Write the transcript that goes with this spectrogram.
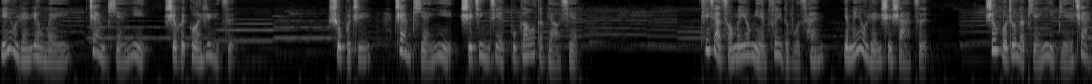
也有人认为占便宜。是会过日子，殊不知占便宜是境界不高的表现。天下从没有免费的午餐，也没有人是傻子。生活中的便宜别占，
